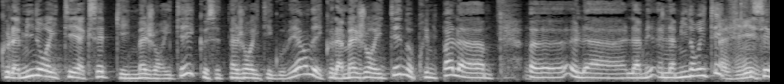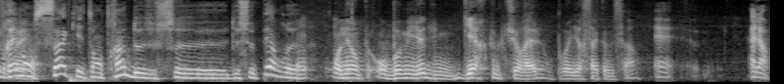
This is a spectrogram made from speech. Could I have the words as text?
que la minorité accepte qu'il y ait une majorité, que cette majorité gouverne et que la majorité n'opprime pas la, euh, la, minorité. et c'est vraiment ça qui est en train de se, de se perdre. On, est au beau milieu d'une guerre culturelle, on pourrait dire ça comme ça. alors,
